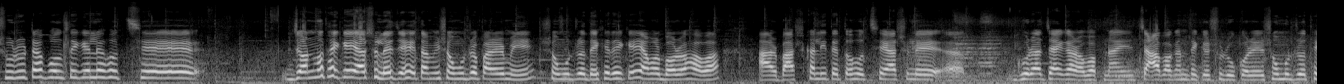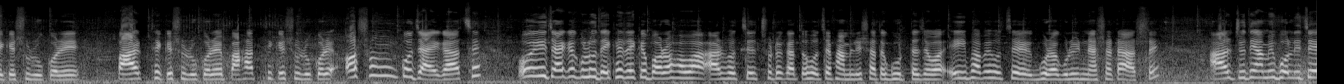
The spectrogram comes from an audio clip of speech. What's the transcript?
শুরুটা বলতে গেলে হচ্ছে, জন্ম থেকেই আসলে যেহেতু আমি সমুদ্র পাড়ের মেয়ে, সমুদ্র দেখে দেখেই আমার বড় হওয়া। আর বাঁশখালীতে তো হচ্ছে আসলে ঘোরার জায়গার অভাব নাই। চা বাগান থেকে শুরু করে, সমুদ্র থেকে শুরু করে, পার্ক থেকে শুরু করে, পাহাড় থেকে শুরু করে অসংখ্য জায়গা আছে। ওই জায়গাগুলো দেখে দেখে বড় হওয়া আর হচ্ছে ছোটোখাটো হচ্ছে ফ্যামিলির সাথে ঘুরতে যাওয়া, এইভাবে হচ্ছে ঘোরাঘুরির নেশাটা আসে। আর যদি আমি বলি যে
